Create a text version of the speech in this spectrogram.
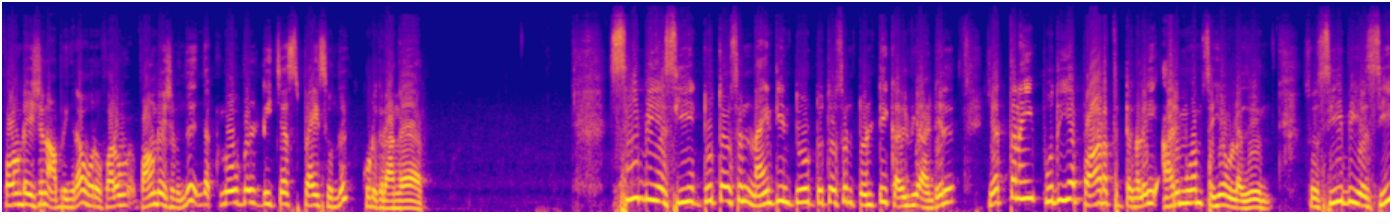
ஃபவுண்டேஷன் அப்படிங்கிற ஒரு ஃபவுண்டேஷன் வந்து இந்த குளோபல் டீச்சர்ஸ் ப்ரைஸ் வந்து கொடுக்குறாங்க. CBSE two thousand nineteen to two thousand twenty கல்வியாண்டில் எத்தனை புதிய பாடத்திட்டங்களை அறிமுகம் செய்ய உள்ளது? ஸோ CBSE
